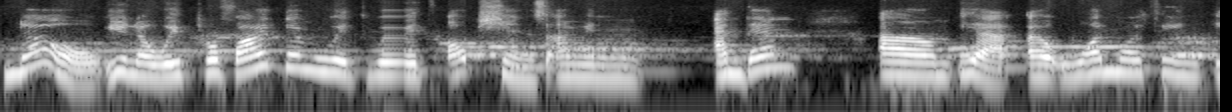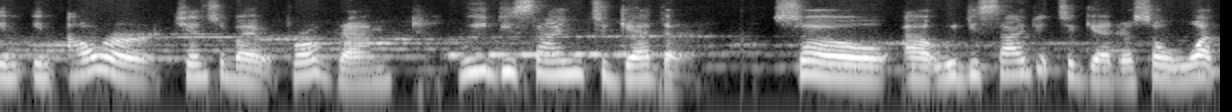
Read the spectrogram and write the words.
No. You know we provide them with with options. I mean and then um, yeah, uh, one more thing in, in our Chainsaw Buyback program, we designed together. So uh, we decided together. So what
